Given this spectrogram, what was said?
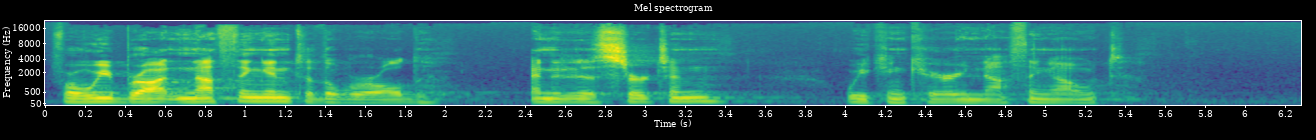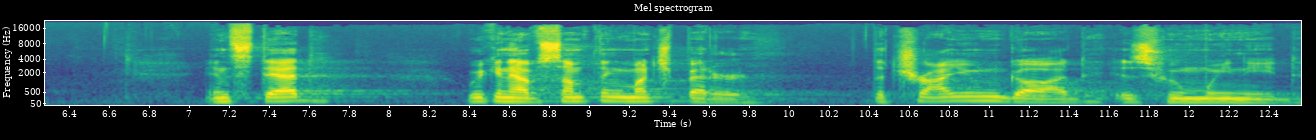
For we brought nothing into the world, and it is certain we can carry nothing out. Instead, we can have something much better. The triune God is whom we need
